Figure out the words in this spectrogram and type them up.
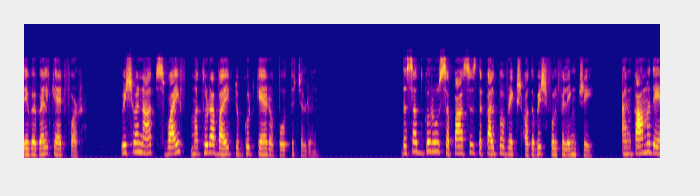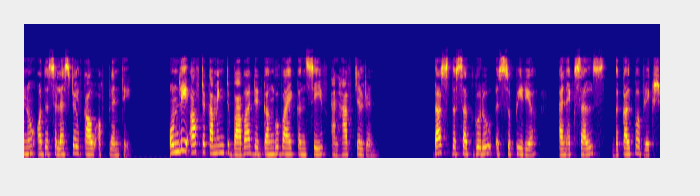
they were well cared for. Vishwanath's wife Mathurabai took good care of both the children. The Sadguru surpasses the Kalpavriksha or the wish fulfilling tree, and Kamadhenu or the celestial cow of plenty. Only after coming to Baba did Gangubai conceive and have children. Thus the Sadguru is superior and excels the Kalpavriksha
